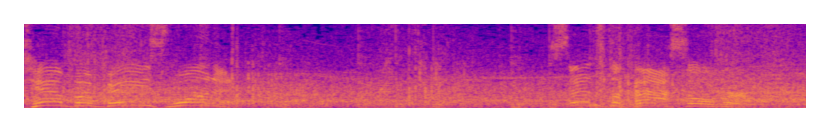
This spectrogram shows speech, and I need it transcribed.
Tampa Bay's won it. Sends the pass over.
